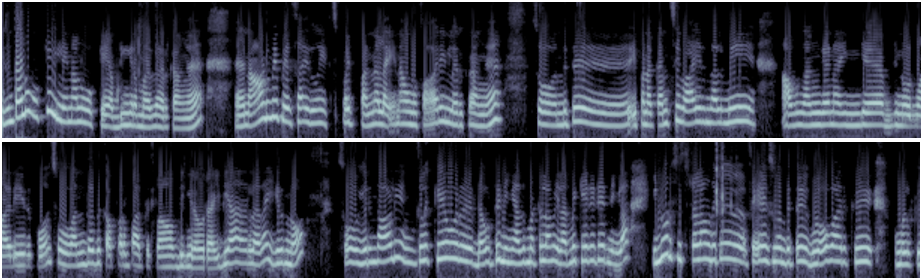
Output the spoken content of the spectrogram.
இருந்தாலும் ஓகே இல்லைனாலும் ஓகே அப்படிங்கிற மாதிரி தான் இருக்காங்க. நானுமே பெருசாக எதுவும் எக்ஸ்பெக்ட் பண்ணலை. ஏன்னா அவங்க ஃபாரினில் இருக்கிறாங்க ஸோ வந்துட்டு இப்போ நான் கன்சீவ் ஆகியிருந்தாலுமே அவங்க அங்கே நான் இங்கே அப்படின்னு ஒரு மாதிரி இருக்கும். ஸோ வந்ததுக்கு அப்புறம் பார்த்துக்கலாம் அப்படிங்கிற ஒரு ஐடியாவில் தான் இருந்தோம். ஸோ இருந்தாலும் எங்களுக்கே ஒரு டவுட்டு நீங்கள் அது மட்டும் இல்லாமல் எல்லாருமே கேட்டுகிட்டே இருந்தீங்களா? இன்னொரு சிஸ்டர்லாம் வந்துட்டு ஃபேஸ் வந்துட்டு க்ளோவாக இருக்குது உங்களுக்கு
